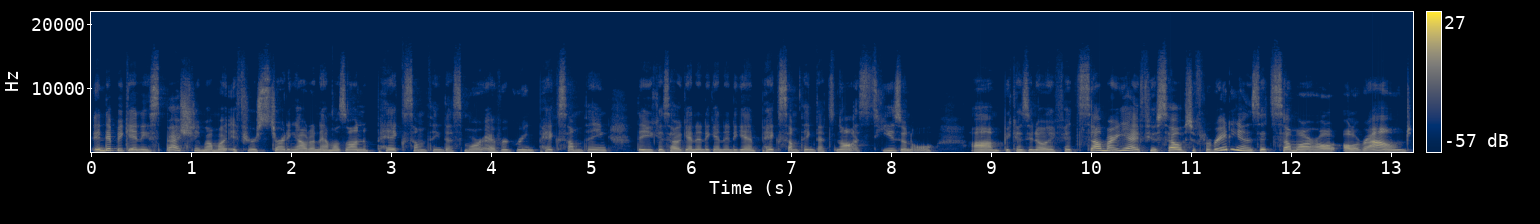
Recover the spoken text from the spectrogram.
in the beginning, especially mama, if you're starting out on Amazon, pick something that's more evergreen. Pick something that you can sell again and again and again. Pick something that's not seasonal. Um, because you know, if it's summer, yeah, if you sell to Floridians, it's summer all, all around.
